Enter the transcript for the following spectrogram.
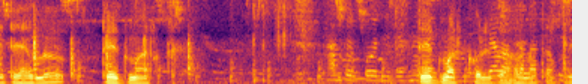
এটা হলো ট্রেডমার্ক। ট্রেডমার্ক করে দেওয়া হলো তারপরে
